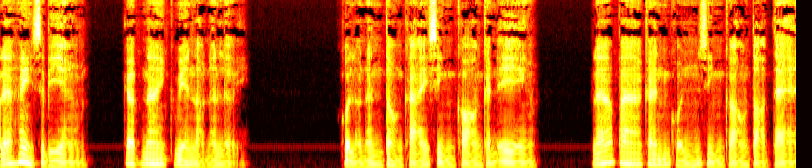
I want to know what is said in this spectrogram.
และให้สเสบียง กับนายเกวียนเหล่านั้นเลย คนเหล่านั้นต้องขายสิ่งของกันเอง แล้วพากันขนสิ่งของตอบแทน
